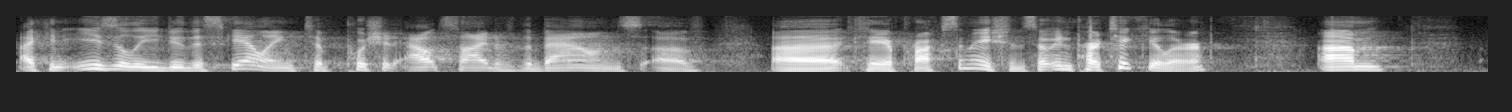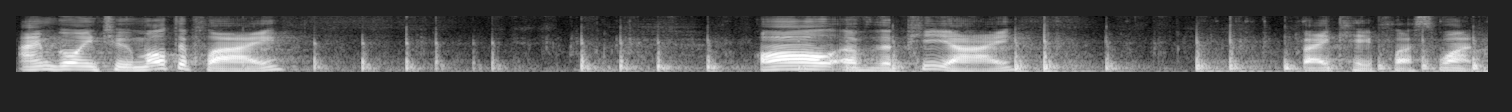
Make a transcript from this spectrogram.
I can easily do the scaling to push it outside of the bounds of uh, k approximation. So in particular, um, I'm going to multiply all of the pi by k plus 1.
